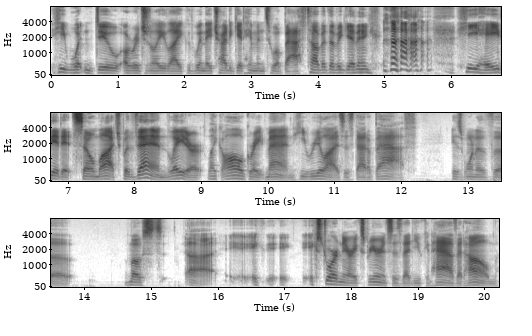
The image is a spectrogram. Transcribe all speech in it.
he wouldn't do originally like when they tried to get him into a bathtub at the beginning he hated it so much but then later like all great men he realizes that a bath is one of the most uh, e- extraordinary experiences that you can have at home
